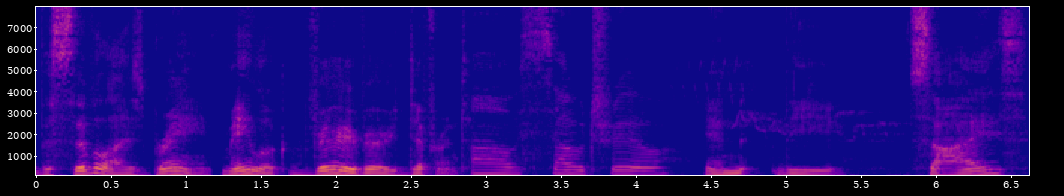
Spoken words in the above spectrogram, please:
the civilized brain may look very, very different. Oh, so true. In the size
